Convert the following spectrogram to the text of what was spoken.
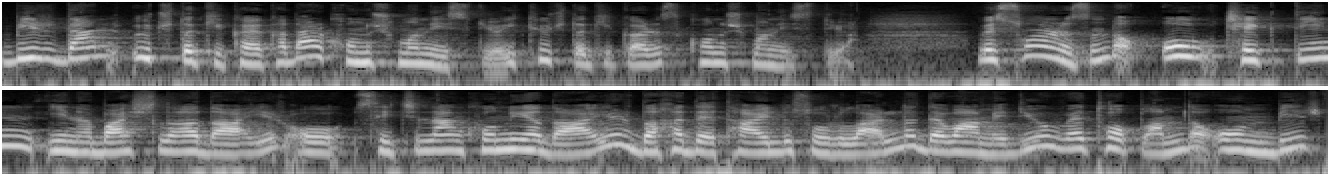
birden 3 dakikaya kadar konuşmanı istiyor. 2-3 dakika arası konuşmanı istiyor. Ve sonrasında o çektiğin yine başlığa dair, o seçilen konuya dair daha detaylı sorularla devam ediyor ve toplamda 11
